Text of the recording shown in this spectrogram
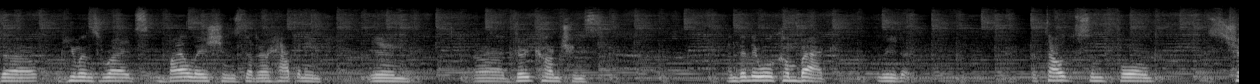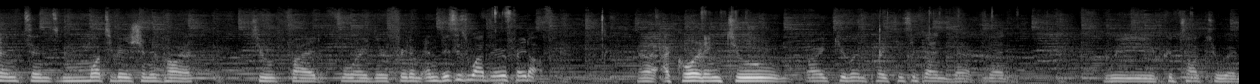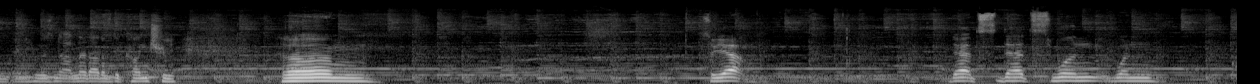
the human rights violations that are happening in uh, their countries. And then they will come back with a thousandfold strengthened motivation and heart to fight for their freedom and this is what they're afraid of. Uh, according to our Cuban participant that, that we could talk to and, and he was not let out of the country. Um, so yeah. That's that's one one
